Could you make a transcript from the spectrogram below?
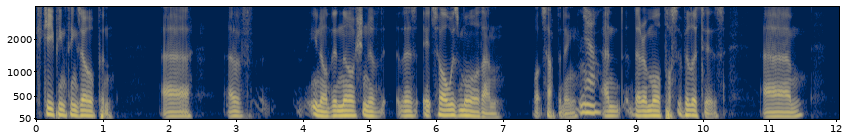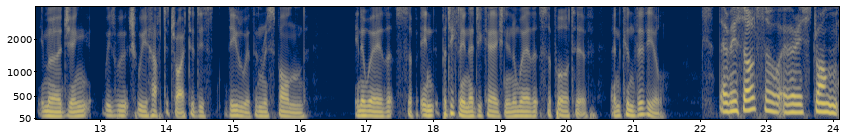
keeping things open, uh, of you know the notion of there's it's always more than what's happening, Yeah. and there are more possibilities um, emerging with which we have to try to dis- deal with and respond in a way that's in particularly in education in a way that's supportive and convivial. There is also a very strong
